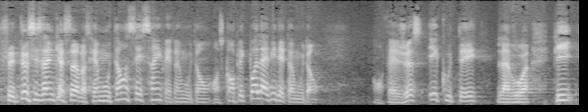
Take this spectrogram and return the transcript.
C'est aussi simple que ça, parce qu'un mouton, c'est simple d'être un mouton. On ne se complique pas la vie d'être un mouton. On fait juste écouter la voix. Puis, tu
